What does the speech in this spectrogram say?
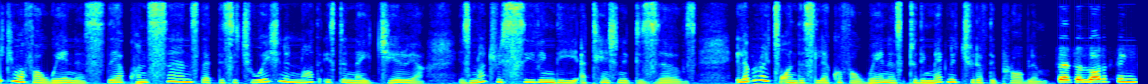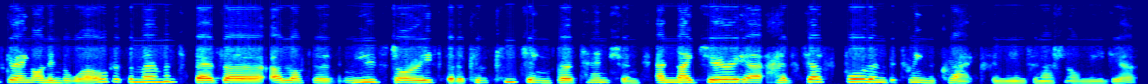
Speaking of awareness, there are concerns that the situation in northeastern Nigeria is not receiving the attention it deserves. Elaborate on this lack of awareness to the magnitude of the problem. There's a lot of things going on in the world at the moment. There's a, a lot of news stories that are competing for attention, and Nigeria has just fallen between the cracks in the international media.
